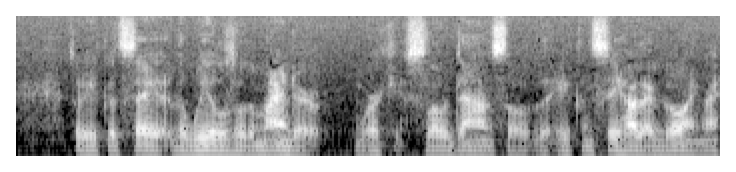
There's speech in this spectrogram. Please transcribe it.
so you could say the wheels of the mind are working slowed down so that you can see how they're going, right?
